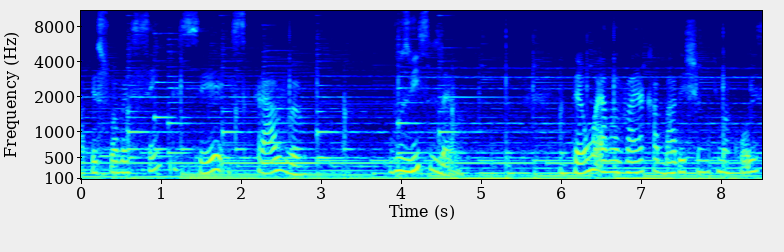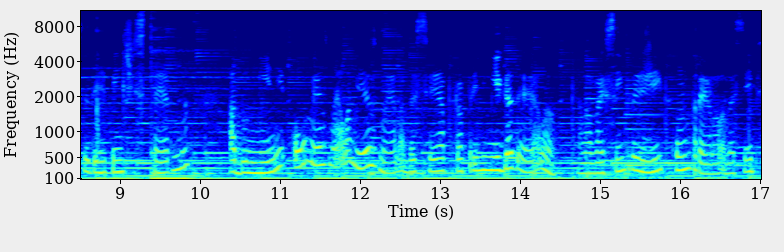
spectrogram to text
a pessoa vai sempre ser escrava dos vícios dela. Então ela vai acabar deixando que uma coisa de repente externa a domine ou mesmo ela mesma, ela vai ser a própria inimiga dela. Ela vai sempre agir contra ela, ela vai sempre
